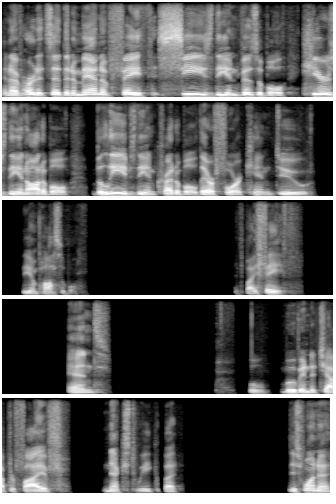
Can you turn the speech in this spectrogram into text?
And I've heard it said that a man of faith sees the invisible, hears the inaudible, believes the incredible, therefore can do the impossible. It's by faith. And we'll move into chapter five next week, but just want to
